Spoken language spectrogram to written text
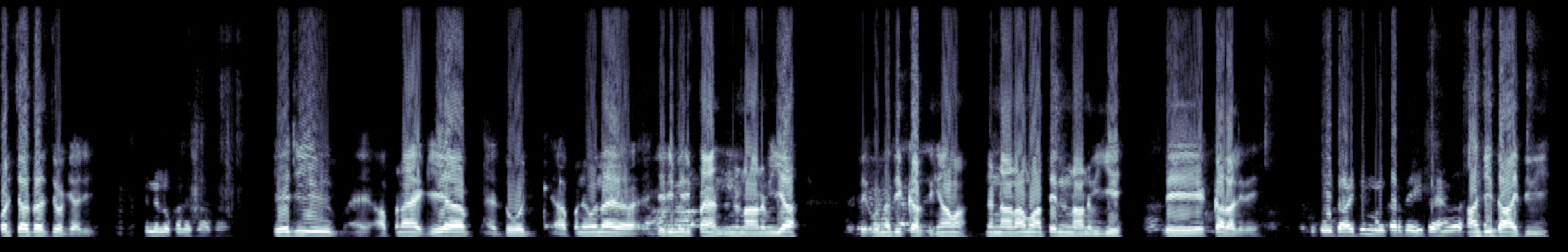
ਪਰਚਾ ਦਰਜ ਹੋ ਗਿਆ ਜੀ। ਕਿੰਨੇ ਲੋਕਾਂ ਦੇ ਖਿਲਾਫ ਹੈ ਇਹ ਜੀ ਅਹ ਆਪਣਾ ਹੈਗੇ ਆ ਅਹ ਦੋ ਆਪਣੇ ਉਹਨਾਂ ਜਿਹੜੀ ਮੇਰੀ ਭੈਣ ਦੀ ਨਨਾਣਵੀ ਆ ਤੇ ਉਹਨਾਂ ਦੀ ਘਰ ਦੀਆਂ ਵਾ ਨਨਾਣਾ ਵਾ ਤੇ ਨਨਾਣਵੀਏ ਤੇ ਘਰ ਵਾਲੇ ਦੇ। ਕੋਈ ਦਾਜ ਦੀ ਮੰਗ ਕਰਦੇ ਸੀ ਪੈਸਿਆਂ ਦਾ? ਹਾਂਜੀ ਦਾਜ ਦੀ ਵੀ।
